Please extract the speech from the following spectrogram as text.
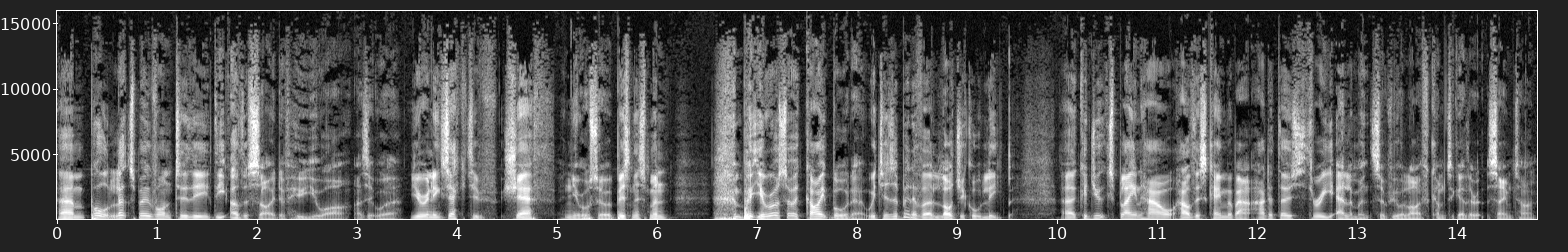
Um, Paul, let's move on to the the other side of who you are, as it were. You're an executive chef, and you're also a businessman, but you're also a kiteboarder, which is a bit of a logical leap. Uh, could you explain how how this came about? How did those three elements of your life come together at the same time?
